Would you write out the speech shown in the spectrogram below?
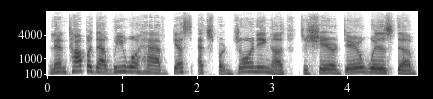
And then on top of that, we will have guest expert joining us to share their wisdom.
